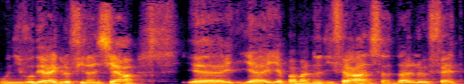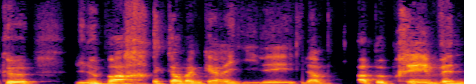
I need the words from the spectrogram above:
au niveau des règles financières, il y, a, il y a pas mal de différences dans le fait que d'une part, le secteur bancaire, il, a à peu près 20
